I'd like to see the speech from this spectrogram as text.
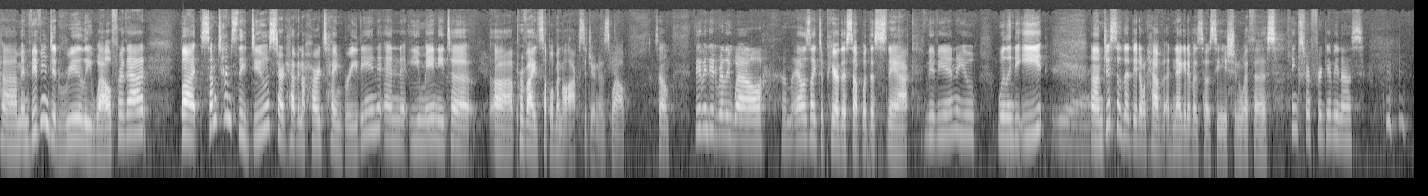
Um, and Vivian did really well for that. But sometimes they do start having a hard time breathing and you may need to uh, provide supplemental oxygen as well. So Vivian did really well. Um, I always like to pair this up with a snack. Vivian, are you willing to eat? Yeah. Um, just so that they don't have a negative association with us. Thanks for forgiving us.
